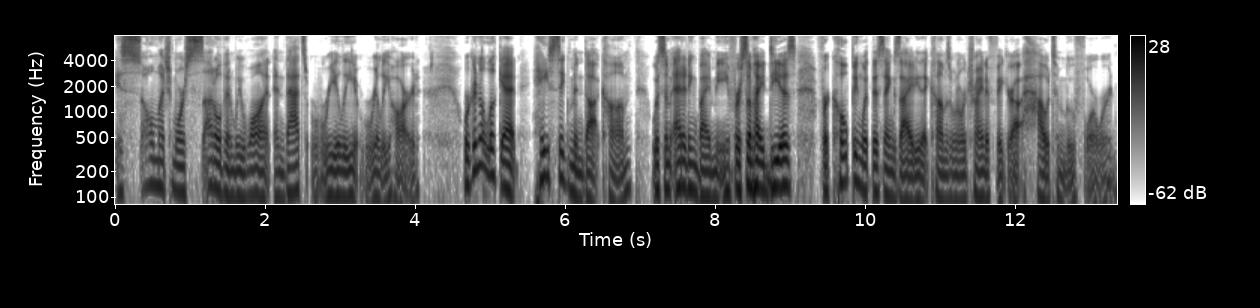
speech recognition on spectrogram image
is so much more subtle than we want, and that's really, really hard we're going to look at heysigmund.com with some editing by me for some ideas for coping with this anxiety that comes when we're trying to figure out how to move forward.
